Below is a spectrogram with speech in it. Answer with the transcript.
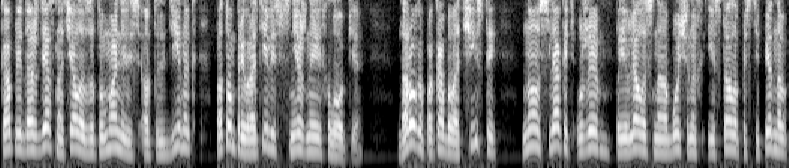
капли дождя сначала затуманились от льдинок, потом превратились в снежные хлопья. Дорога пока была чистой, но слякоть уже появлялась на обочинах и стала постепенно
